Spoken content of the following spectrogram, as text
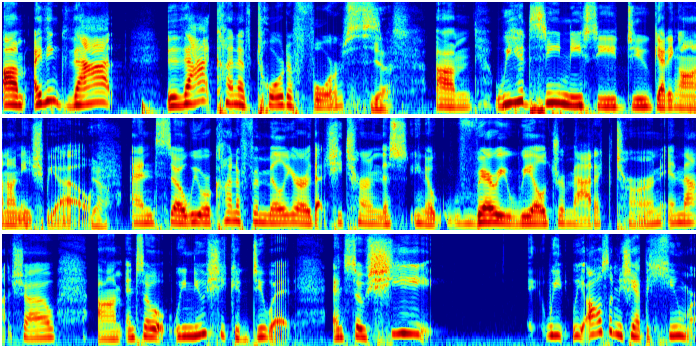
Um, I think that that kind of tour de force. Yes. Um, we had seen Niecy do Getting On on HBO. Yeah. And so we were kind of familiar that she turned this, you know, very real dramatic turn in that show. Um, and so we knew she could do it. And so she we we also knew she had the humor,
